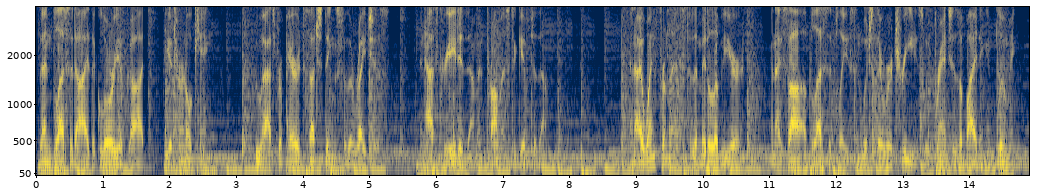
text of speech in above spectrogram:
Then blessed I the glory of God, the eternal King, who hath prepared such things for the righteous, and hath created them and promised to give to them. And I went from thence to the middle of the earth, and I saw a blessed place in which there were trees with branches abiding and blooming,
